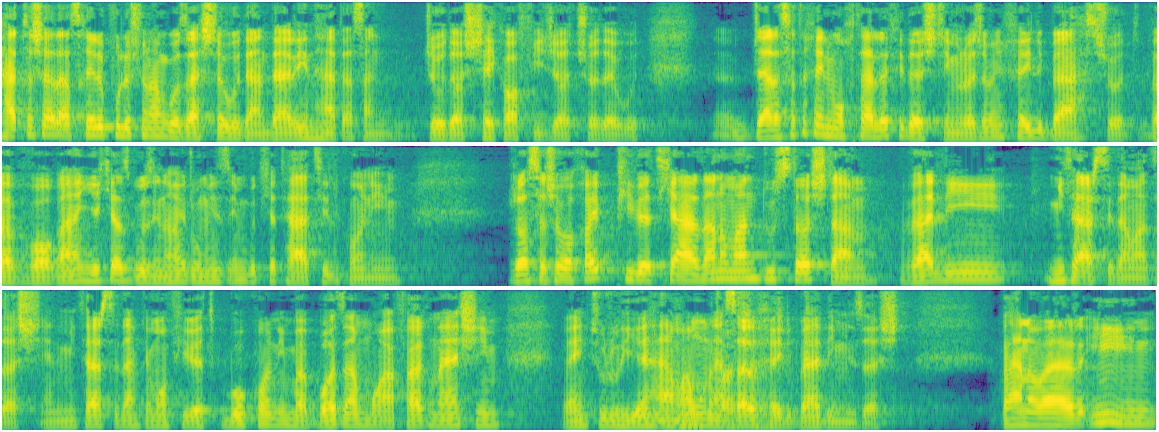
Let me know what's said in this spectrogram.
حتی شاید از خیر پولشون هم گذشته بودن. در این حد اصلا جدا شکاف ایجاد شده بود. جلسات خیلی مختلفی داشتیم. راجع این خیلی بحث شد و واقعا یکی از های رومیز این بود که تعطیل کنیم. راستش بخوای پیوت کردن و من دوست داشتم ولی میترسیدم ازش. یعنی میترسیدم که ما پیوت بکنیم و بازم موفق نشیم و این تو روحیه هممون اثر خیلی بدی میذاشت. بنابراین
